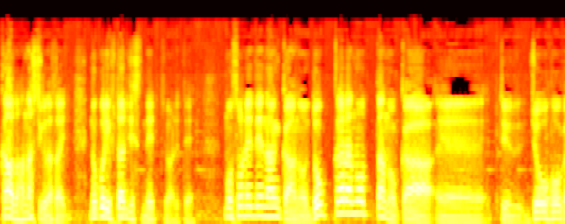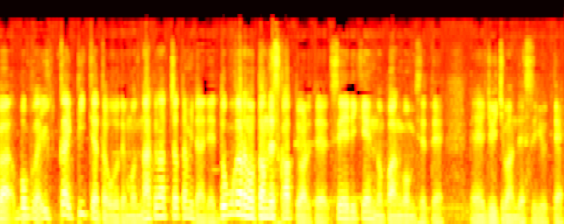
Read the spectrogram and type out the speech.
カード話してください。残り2人ですねって言われて。もうそれでなんかあの、どっから乗ったのか、えー、っていう情報が、僕が1回ピッてやったことでもうなくなっちゃったみたいで、どこから乗ったんですかって言われて、整理券の番号見せて、えー、11番です言って、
